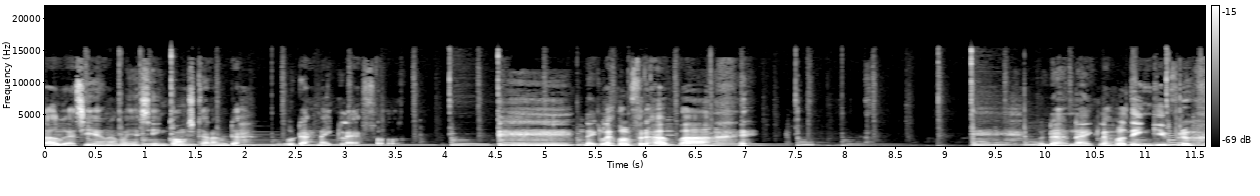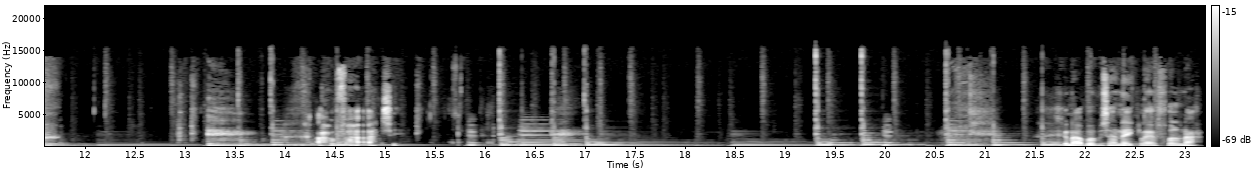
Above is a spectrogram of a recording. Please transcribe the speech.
Tahu gak sih yang namanya singkong sekarang udah udah naik level? Naik level berapa? Udah naik level tinggi bro. Apaan sih kenapa bisa naik level? Nah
